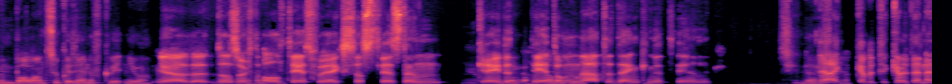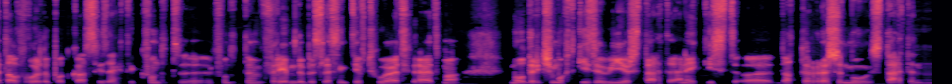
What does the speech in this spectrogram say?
een bal aan het zoeken zijn of ik weet niet wat. Ja, dat, dat zorgt Ja. altijd voor extra stress. Dan Ja. krijg je de tijd om na te denken uiteindelijk. Ja, ik heb, het, ik heb het daarnet al voor de podcast gezegd. Ik vond, het, eh, ik vond het een vreemde beslissing. Het heeft goed uitgedraaid, maar Modric mocht kiezen wie er startte en hij kiest eh, dat de Russen mogen starten. Mhm.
